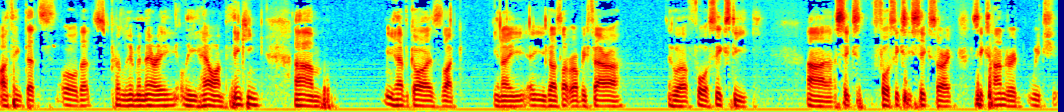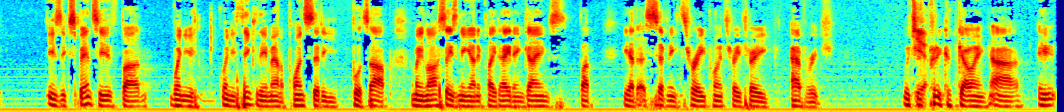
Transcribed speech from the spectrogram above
I think that's well. That's preliminarily how I'm thinking. Um, you have guys like you know you, you guys like Robbie Farah, who are 460, uh, six 466, sorry, 600, which is expensive, but when you when you think of the amount of points that he puts up, I mean, last season he only played 18 games, but he had a 73.33 average, which Yeah. is pretty good going, uh, e-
